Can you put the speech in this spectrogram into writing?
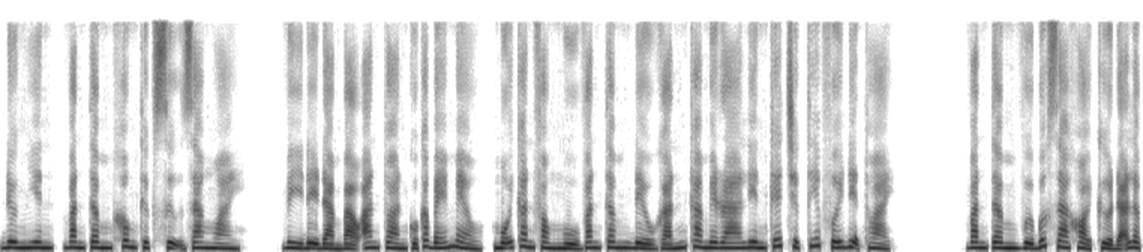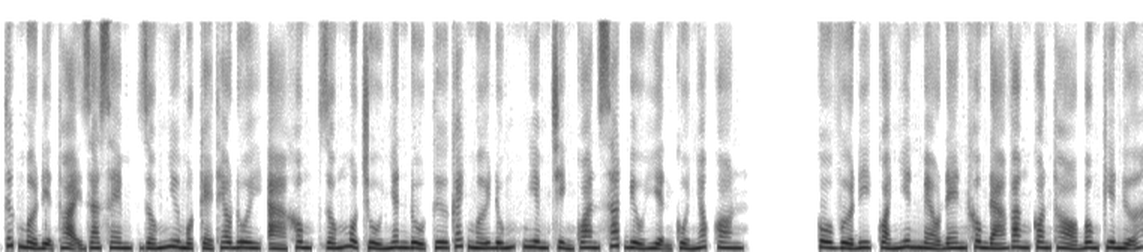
Đương nhiên, văn tâm không thực sự ra ngoài. Vì để đảm bảo an toàn của các bé mèo, mỗi căn phòng ngủ văn tâm đều gắn camera liên kết trực tiếp với điện thoại. Văn Tâm vừa bước ra khỏi cửa đã lập tức mở điện thoại ra xem, giống như một kẻ theo đuôi, à không, giống một chủ nhân đủ tư cách mới đúng, nghiêm chỉnh quan sát biểu hiện của nhóc con. Cô vừa đi quả nhiên mèo đen không đá văng con thỏ bông kia nữa.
